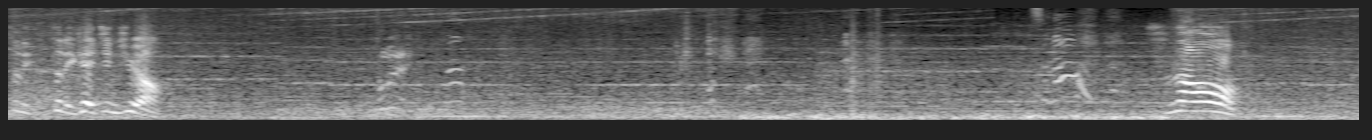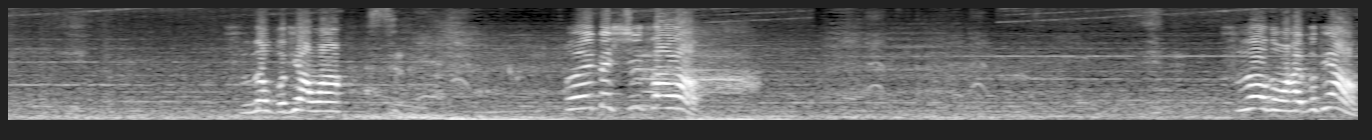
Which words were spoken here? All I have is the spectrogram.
这里，这里可以进去哦。Snow，Snow 不跳吗？哎，被吸收了。Snow 怎么还不跳？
